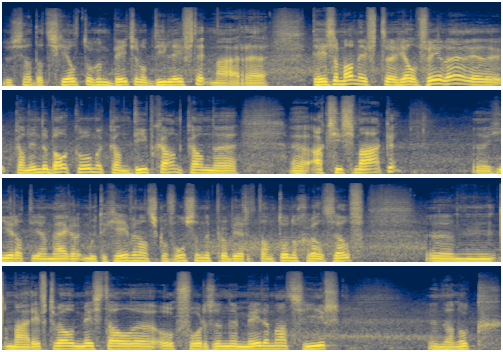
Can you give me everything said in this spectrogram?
Dus ja, dat scheelt toch een beetje op die leeftijd. Maar eh, deze man heeft eh, heel veel. Hè. Eh, kan in de bal komen, kan diep gaan, kan acties maken. Hier had hij hem eigenlijk moeten geven aan Scovolsen. Probeert het dan toch nog wel zelf. Ehm, maar heeft wel meestal oog voor zijn medemaats hier. En dan ook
